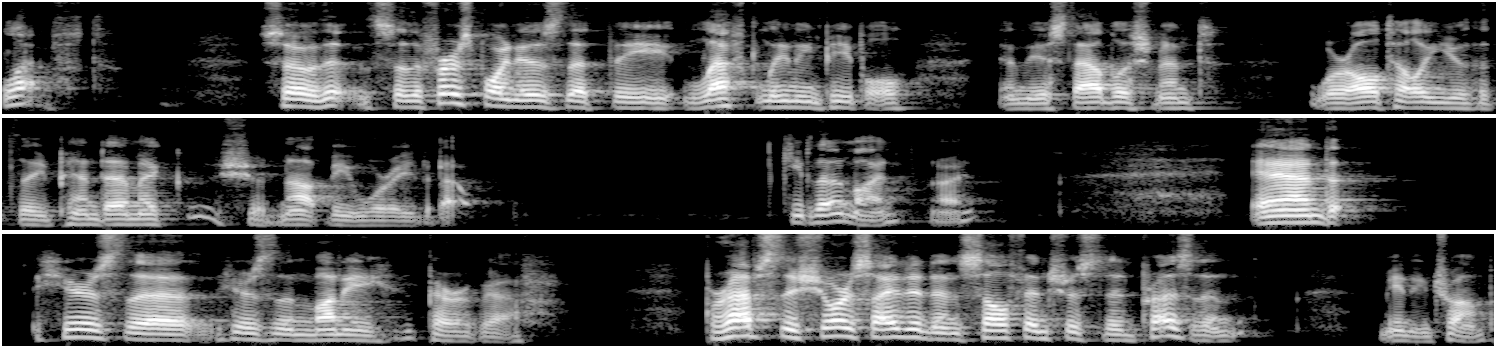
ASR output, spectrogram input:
left. So, the, so the first point is that the left leaning people in the establishment were all telling you that the pandemic should not be worried about. Keep that in mind, all right? And here's the, here's the money paragraph. Perhaps the short sighted and self interested president, meaning Trump,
